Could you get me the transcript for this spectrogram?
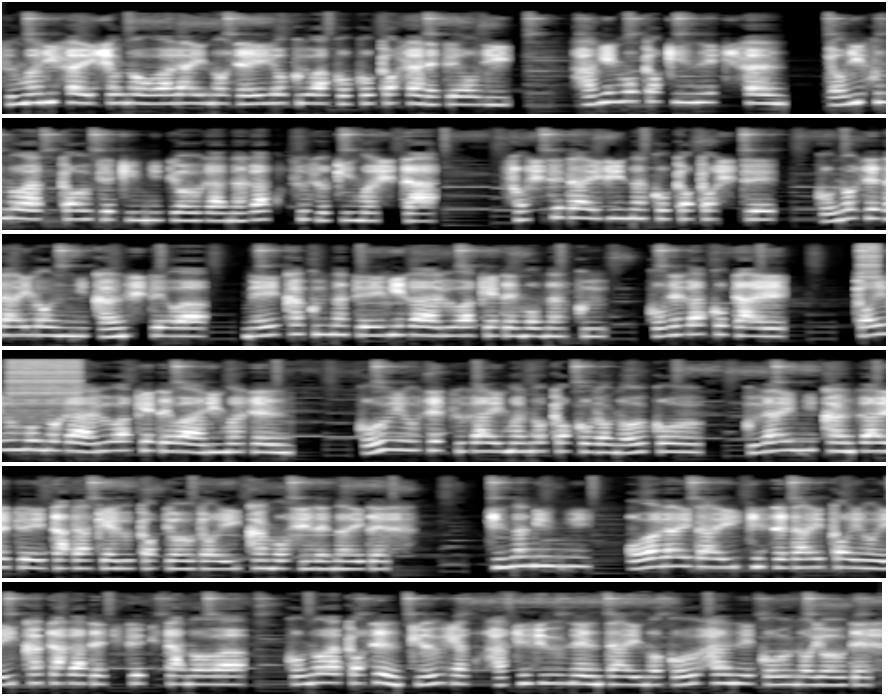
つまり最初のお笑いの勢力はこことされており、萩本欽一さん、ドリフの圧倒的に今日が長く続きました。そして大事なこととして、この世代論に関しては、明確な定義があるわけでもなく、これが答え、というものがあるわけではありません。こういう説が今のところ濃厚、くらいに考えていただけるとちょうどいいかもしれないです。ちなみに、お笑い第一世代という言い方ができてきたのは、この後1980年代の後半以降のようです。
